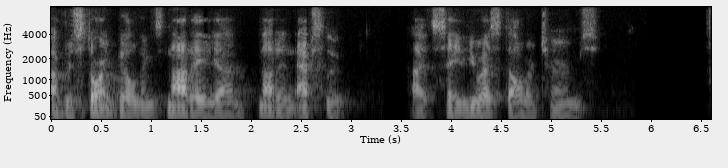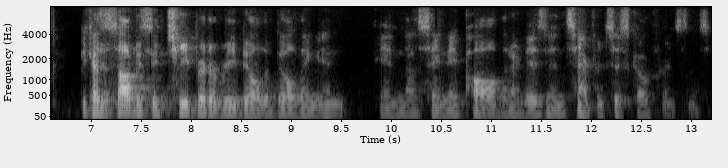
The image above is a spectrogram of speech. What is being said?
of restoring buildings, not a uh, not an absolute, I'd say U.S. dollar terms, because it's obviously cheaper to rebuild a building in in uh, say Nepal than it is in San Francisco, for instance.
